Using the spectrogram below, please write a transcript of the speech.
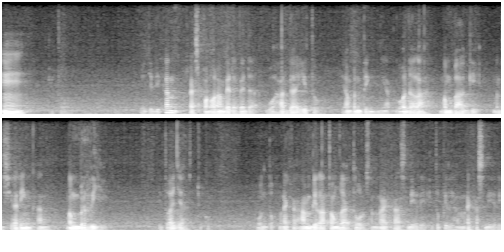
Hmm. gitu. Ya, jadi kan respon orang beda-beda. Gue hargai itu. Yang penting niat gue adalah membagi, mensharingkan, memberi. Itu aja cukup. Untuk mereka ambil atau enggak itu urusan mereka sendiri. Itu pilihan mereka sendiri.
